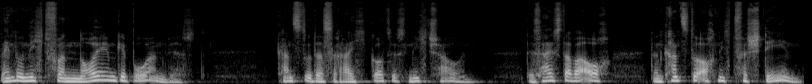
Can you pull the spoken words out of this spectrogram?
wenn du nicht von neuem geboren wirst, kannst du das Reich Gottes nicht schauen. Das heißt aber auch, dann kannst du auch nicht verstehen,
